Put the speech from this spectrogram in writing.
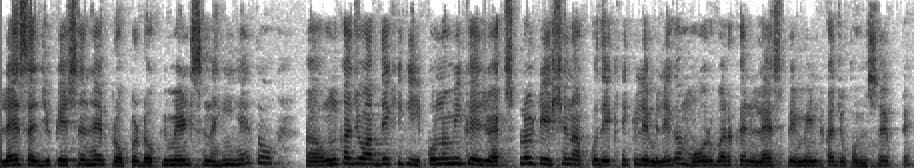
लेस एजुकेशन है प्रॉपर डॉक्यूमेंट्स नहीं है तो उनका जो आप देखिए कि इकोनॉमिक जो एक्सप्लोइटेशन आपको देखने के लिए मिलेगा more work and less payment का जो कॉन्सेप्ट है।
